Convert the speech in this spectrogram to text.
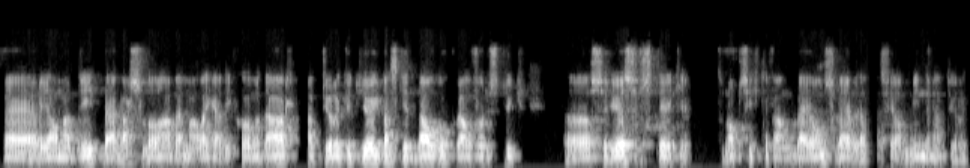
bij Real Madrid, bij Barcelona, bij Malaga. Die komen daar natuurlijk het jeugdbasketbal ook wel voor een stuk uh, serieus versterken ten opzichte van bij ons. Wij hebben dat veel minder natuurlijk.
